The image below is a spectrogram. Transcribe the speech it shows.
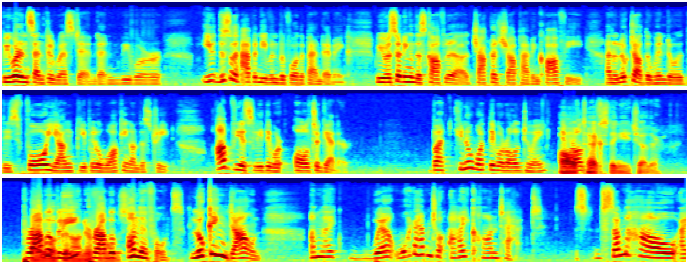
we were in Central West End and we were. This happened even before the pandemic. We were sitting in this coffee, uh, chocolate shop having coffee, and I looked out the window. These four young people were walking on the street. Obviously, they were all together. But you know what they were all doing? They were All texting each other. probably on their probably phones. on their phones looking down i'm like well what happened to eye contact S- somehow i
